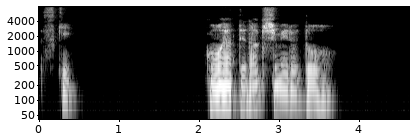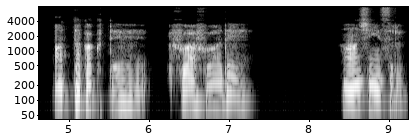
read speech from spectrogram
好き。こうやって抱きしめると、あったかくて、ふわふわで、安心する。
